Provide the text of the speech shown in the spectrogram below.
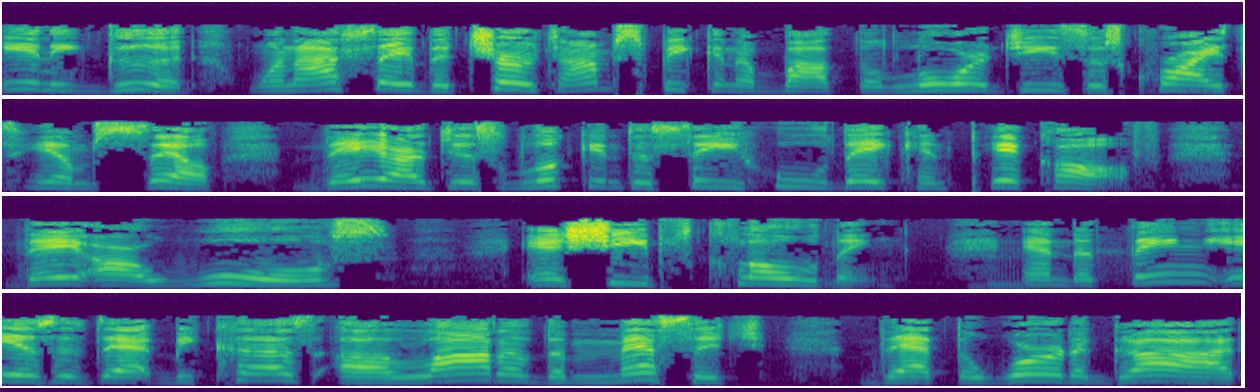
any good. When I say the church, I'm speaking about the Lord Jesus Christ Himself. They are just looking to see who they can pick off. They are wolves in sheep's clothing. Hmm. And the thing is, is that because a lot of the message that the Word of God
